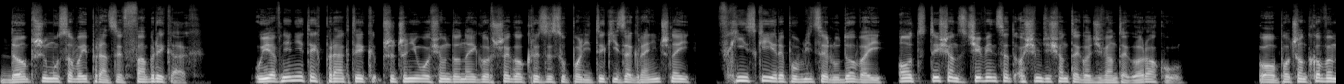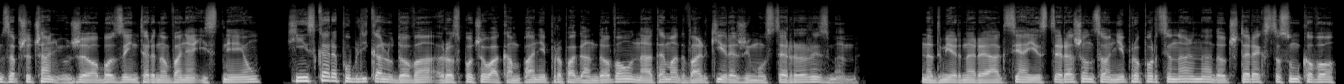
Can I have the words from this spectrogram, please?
do przymusowej pracy w fabrykach. Ujawnienie tych praktyk przyczyniło się do najgorszego kryzysu polityki zagranicznej w Chińskiej Republice Ludowej od 1989 roku. Po początkowym zaprzeczaniu, że obozy internowania istnieją, Chińska Republika Ludowa rozpoczęła kampanię propagandową na temat walki reżimu z terroryzmem. Nadmierna reakcja jest rażąco nieproporcjonalna do czterech stosunkowo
